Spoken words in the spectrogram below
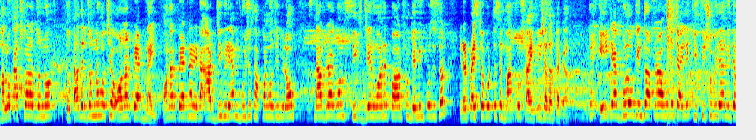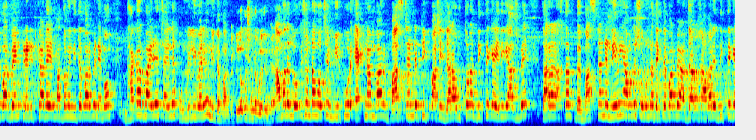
ভালো কাজ করার জন্য তো তাদের জন্য হচ্ছে Honor Pad nine Honor Pad nine এটা আট জিবি র্যাম দুইশো ছাপ্পান্ন GB ROM Snapdragon six Gen ওয়ানের পাওয়ারফুল গেমিং প্রসেসর এটার প্রাইসটা পড়তেছে মাত্র সাঁত্রিশ হাজার টাকা। হ্যাঁ, এই ট্যাবগুলোও কিন্তু আপনারা হতে চাইলে কিস্তির সুবিধা নিতে পারবেন ক্রেডিট কার্ডের মাধ্যমে নিতে পারবেন এবং ঢাকার বাইরে চাইলে হোম ডেলিভারিও নিতে পারবেন। লোকেশনটা বলে দিন আমাদের লোকেশনটা হচ্ছে মিরপুর এক নাম্বার বাস স্ট্যান্ডের ঠিক পাশেই। যারা উত্তরার দিক থেকে এদিকে আসবে তারা রাস্তার বাস স্ট্যান্ডে নেমেই আমাদের শোরুমটা দেখতে পারবে। আর যারা সাভারের দিক থেকে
